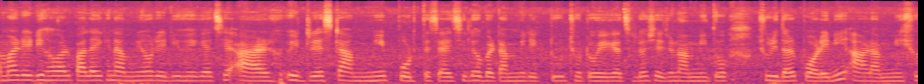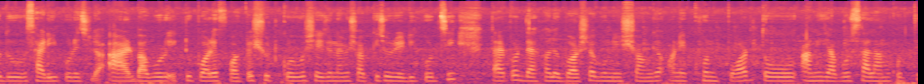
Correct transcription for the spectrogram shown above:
আমার রেডি হওয়ার পালা, এখানে আমিও রেডি হয়ে গেছে, আর ওই ড্রেসটা আমি পরতে চাইছিল বাট আম্মির একটু ছোট হয়ে গেছিল সেই জন্য আম্মি তো চুড়িদার পরেনি, আর আম্মি শুধু শাড়ি পরেছিল। আর বাবুর একটু পরে ফটো শ্যুট করব সেই জন্য আমি সব কিছু রেডি করছি। তারপর দেখা হলো বর্ষা বুনির সঙ্গে অনেকক্ষণ পর, তো আমি যাব সালাম করতে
